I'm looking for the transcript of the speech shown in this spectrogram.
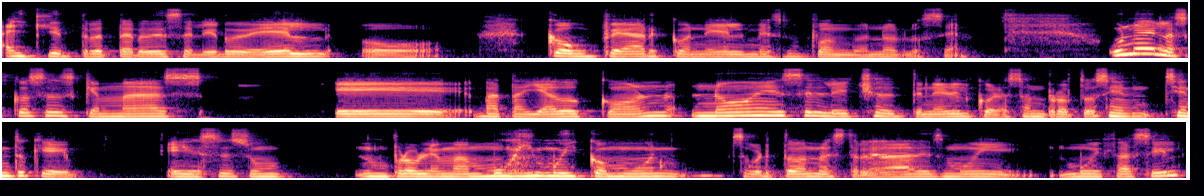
hay que tratar de salir de él o copear con él, me supongo, no lo sé. Una de las cosas que más he batallado con no es el hecho de tener el corazón roto. Siento que ese es un un problema muy, muy común, sobre todo en nuestra edad, es muy, muy fácil.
